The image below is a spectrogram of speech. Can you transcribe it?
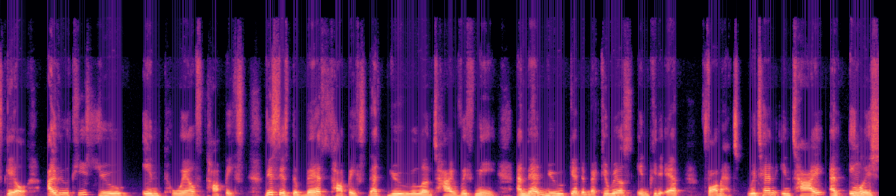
skill I will teach you in 12 topics. This is the best topics that you will learn Thai with me. And then you get the materials in PDF format written in Thai and English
